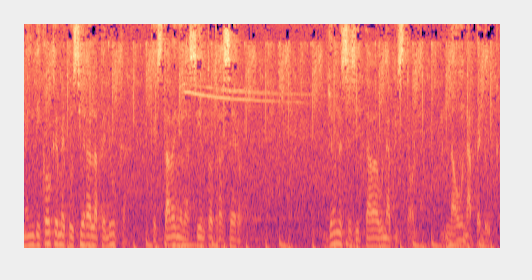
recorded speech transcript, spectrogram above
Me indicó que me pusiera la peluca, que estaba en el asiento trasero. Yo necesitaba una pistola, no una peluca.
